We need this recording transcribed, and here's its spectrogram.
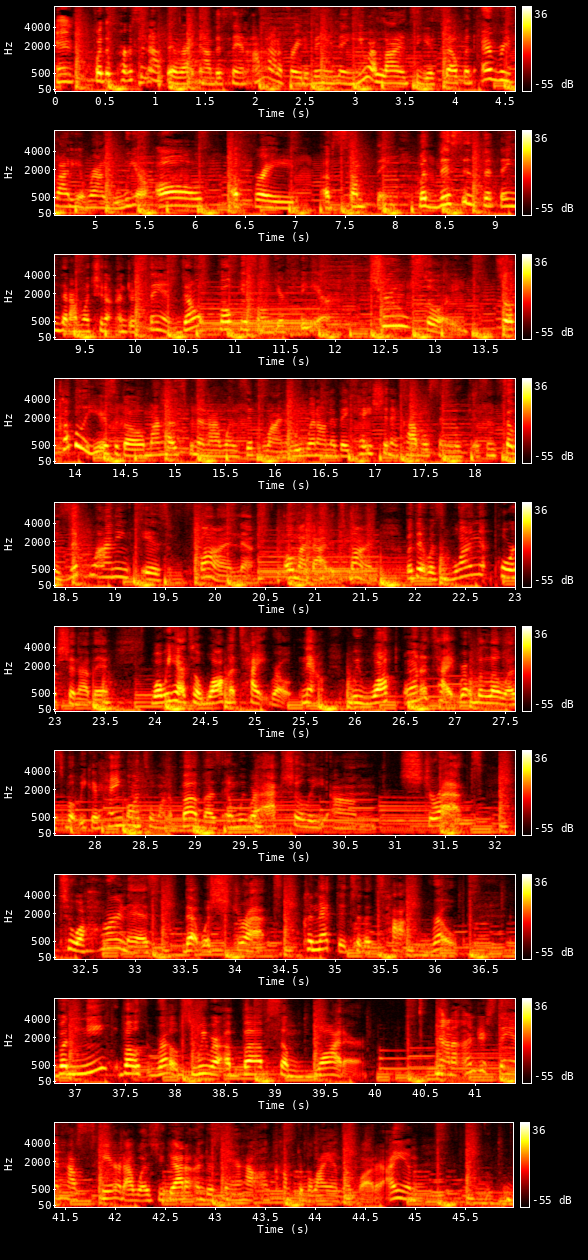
And for the person out there right now that's saying, I'm not afraid of anything, you are lying to yourself and everybody around you. We are all afraid of something. But this is the thing that I want you to understand. Don't focus on your fear. True story. So a couple of years ago, my husband and I went ziplining. We went on a vacation in Cabo San Lucas. And so ziplining is fun. Oh my God, it's fun. But there was one portion of it where we had to walk a tightrope. Now, we walked on a tightrope below us, but we could hang on to one above us. And we were actually um, strapped to a harness that was strapped, connected to the top rope. Beneath both ropes, we were above some water. Now, to understand how scared I was, you got to understand how uncomfortable I am in water. I am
